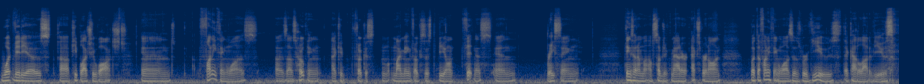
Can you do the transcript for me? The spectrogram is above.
what videos uh, people actually watched. And funny thing was, as I was hoping I could focus, my main focus is to be on fitness and racing, things that I'm a subject matter expert on. But the funny thing was, it was reviews that got a lot of views.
